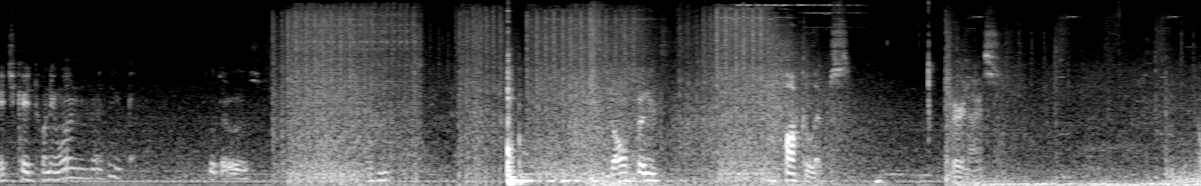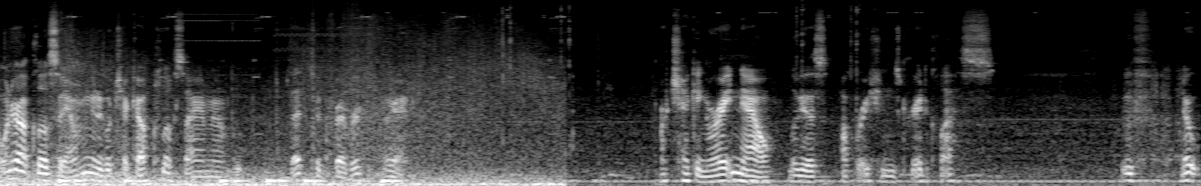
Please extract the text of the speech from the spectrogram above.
HK21, I think. That's what that was. Mm-hmm. Dolphin Apocalypse. Very nice. I wonder how close I am. I'm gonna go check how close I am now. That took forever. Okay. We're checking right now. Look at this. Operations, create a class. Oof. Nope.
